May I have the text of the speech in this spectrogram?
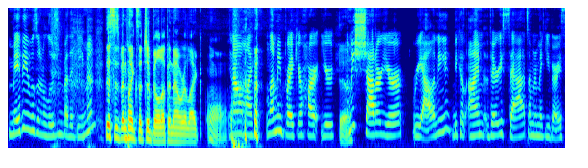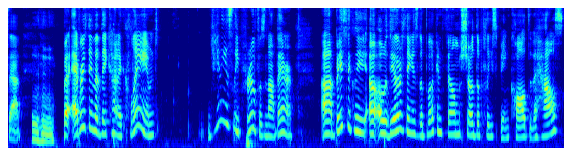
Maybe it was an illusion by the demon. this has been like such a build up and now we're like oh Now I'm like, let me break your heart. Your Yeah. let me shatter your reality because I'm very sad. So I'm gonna make you very sad. hmm But everything that they kind of claimed, you can easily prove was not there. Uh, basically, uh, oh, the other thing is the book and film showed the police being called to the house.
